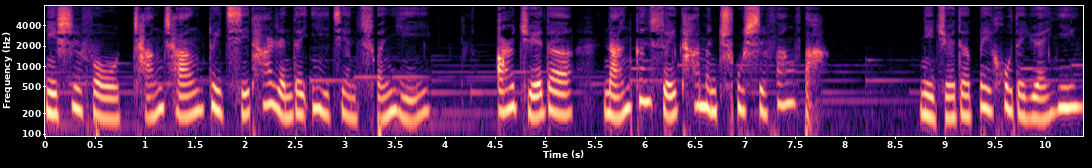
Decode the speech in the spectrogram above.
你是否常常对其他人的意见存疑，而觉得难跟随他们处事方法？你觉得背后的原因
